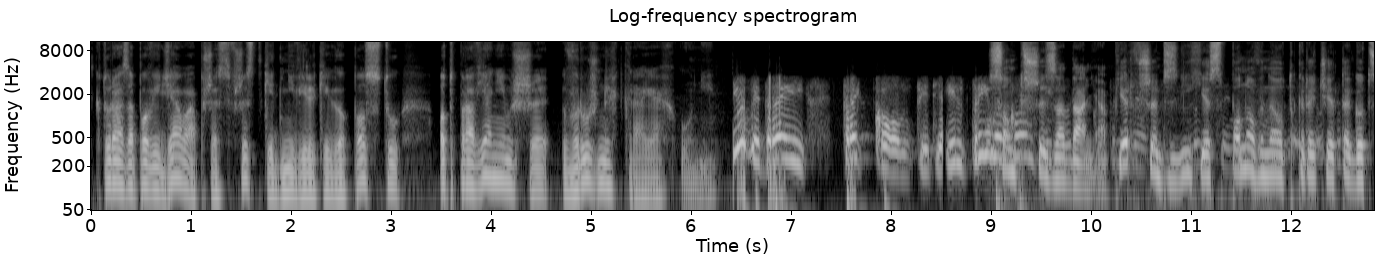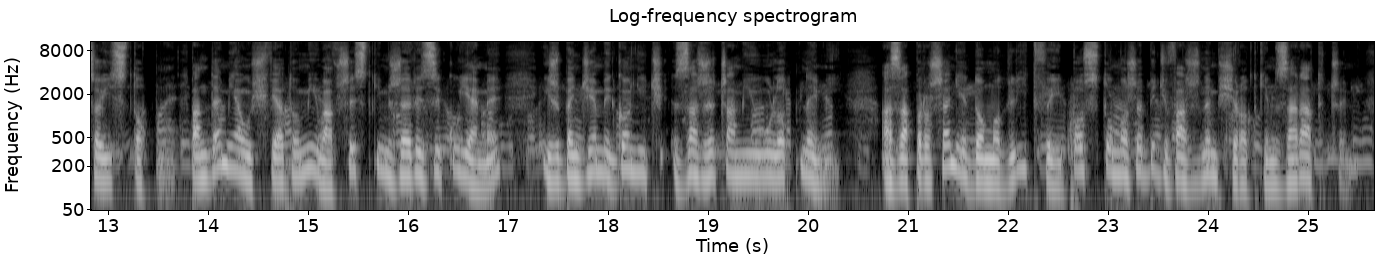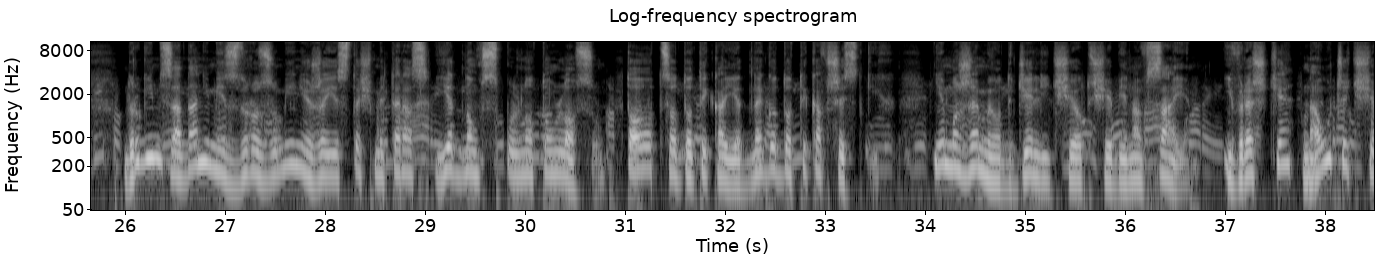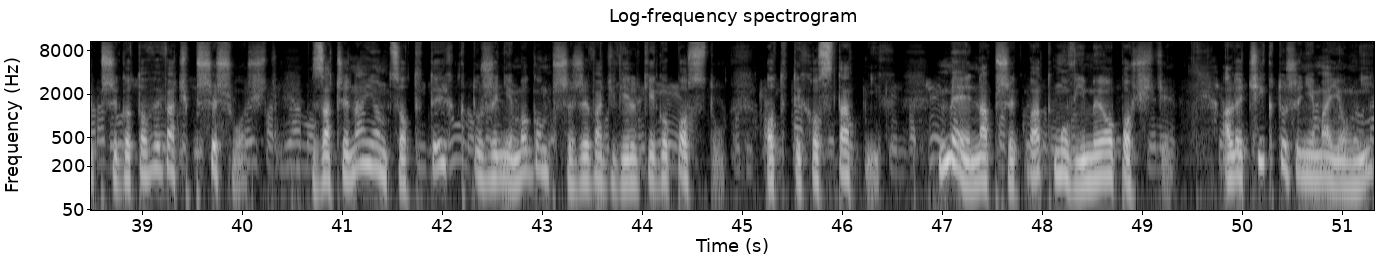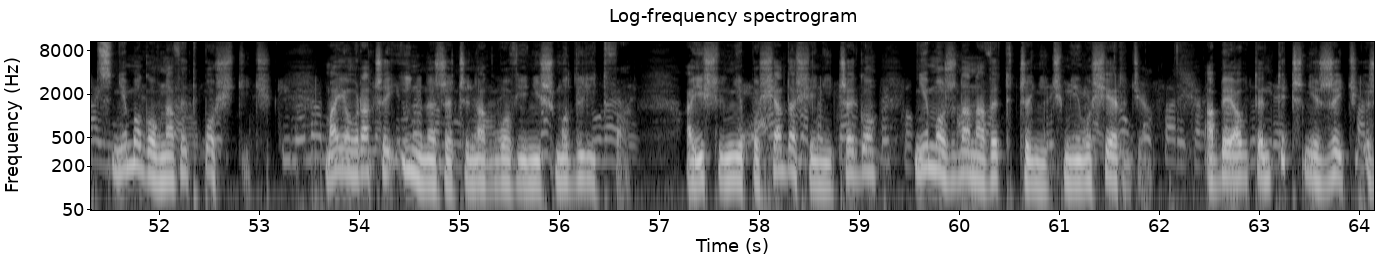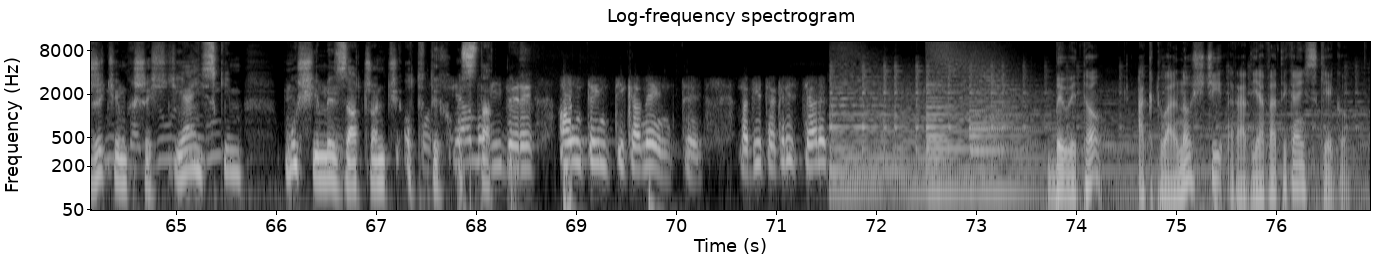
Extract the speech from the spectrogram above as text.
która zapowiedziała przez wszystkie dni Wielkiego Postu odprawianie mszy w różnych krajach Unii. Są trzy zadania. Pierwszym z nich jest ponowne odkrycie tego, co istotne. Pandemia uświadomiła wszystkim, że ryzykujemy, iż będziemy gonić za rzeczami ulotnymi, a zaproszenie do modlitwy i postu może być ważnym środkiem zaradczym. Drugim zadaniem jest zrozumienie, że jesteśmy teraz jedną wspólnotą losu. To, co dotyka jednego, dotyka wszystkich. Nie możemy oddzielić się od siebie nawzajem. I wreszcie nauczyć się przygotowywać przyszłość, zaczynając od tych, którzy nie mogą przeżywać Wielkiego Postu, od tych ostatnich. My na przykład mówimy o poście, ale ci, którzy nie mają nic, nie mogą nawet pościć. Mają raczej inne rzeczy na głowie niż modlitwa a jeśli nie posiada się niczego, nie można nawet czynić miłosierdzia. Aby autentycznie żyć życiem chrześcijańskim, musimy zacząć od tych ostatnich. Były to aktualności Radia Watykańskiego.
